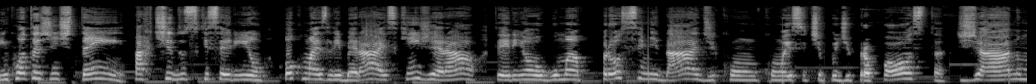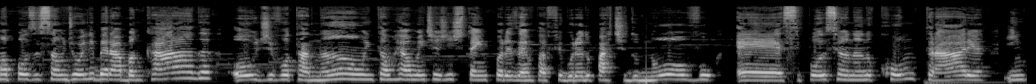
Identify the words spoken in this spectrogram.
Enquanto a gente tem partidos que seriam um pouco mais liberais, que em geral teriam alguma proximidade com, com esse tipo de proposta, já numa posição de ou liberar a bancada ou de votar não. Então, realmente, a gente tem, por exemplo, a figura do Partido Novo é, se posicionando contrária em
